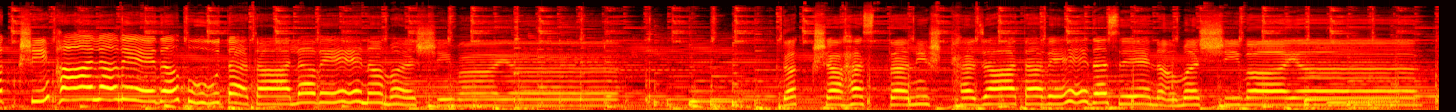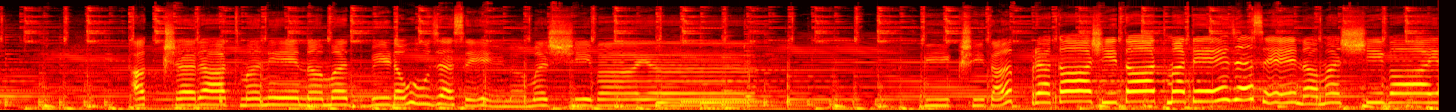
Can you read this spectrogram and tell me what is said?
अक्षिफालवेदपूततालवे नमः शिवाय। दक्षहस्तनिष्ठजातवेदसे नमः शिवाय अक्षरात्मने नमद्बिडौजसे नमः शिवाय। दीक्षितप्रकाशितात्मतेजसे नमः शिवाय।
